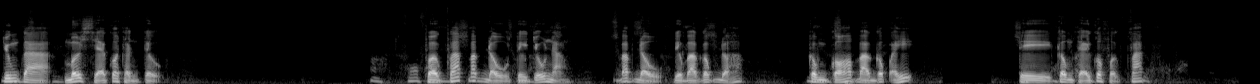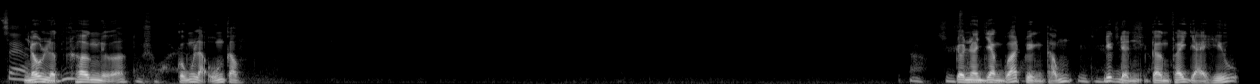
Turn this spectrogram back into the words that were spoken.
Chúng ta mới sẽ có thành tựu. Phật pháp bắt đầu từ chỗ nào? Bắt đầu từ ba gốc đó. Không có ba gốc ấy, thì không thể có phật pháp. Nỗ lực hơn nữa cũng là uổng công. Cho nên văn hóa truyền thống nhất định cần phải dạy hiếu,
